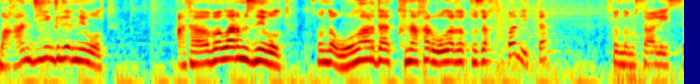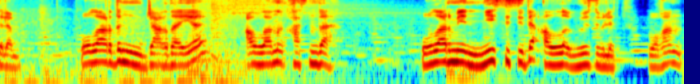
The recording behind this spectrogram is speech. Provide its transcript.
маған дейінгілер не болды? Ата бабаларымыз не болды? Сонда олар да күнәһар олар да тозақтық па? дейді да. Сонда мұса алейхисалам олардың жағдайы алланың қасында. Олармен не істесе де алла өзі біледі. Оған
